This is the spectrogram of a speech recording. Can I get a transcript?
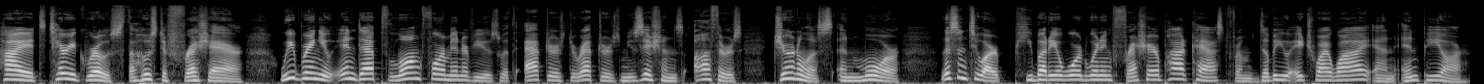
Hi, it's Terry Gross, the host of Fresh Air. We bring you in depth, long form interviews with actors, directors, musicians, authors, journalists, and more. Listen to our Peabody Award winning Fresh Air podcast from WHYY and NPR.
